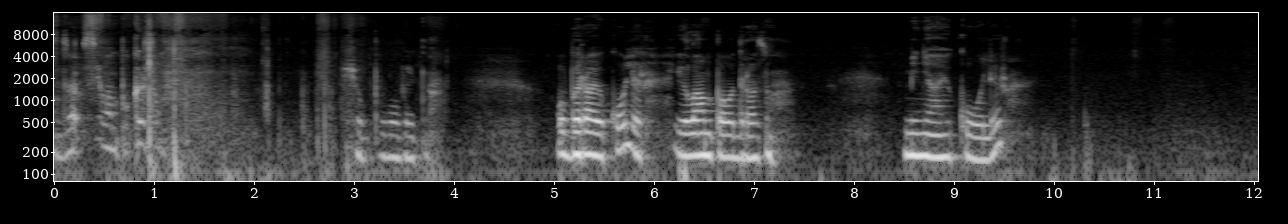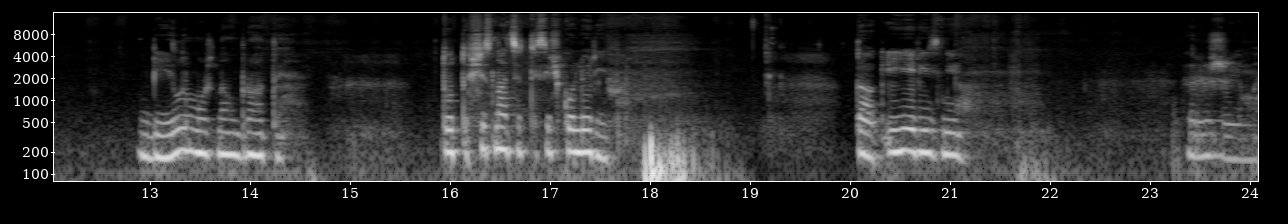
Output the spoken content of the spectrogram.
зараз я вам покажу, щоб було видно. Обираю колір і лампа одразу міняє колір. Білий можна обрати. Тут 16 тисяч кольорів. Так, і є різні режими.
